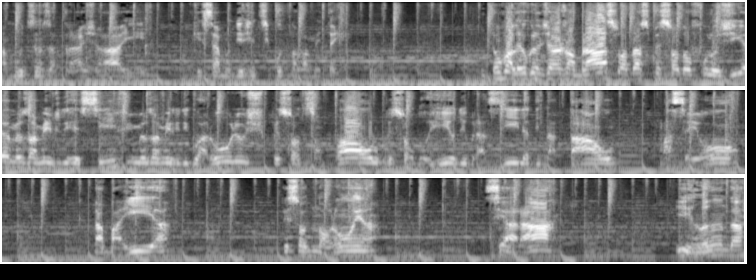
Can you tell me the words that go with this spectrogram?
há muitos anos atrás já. E quem sabe um dia a gente se encontra novamente aí. Então valeu, grande um abraço, um abraço pessoal da Ufologia, meus amigos de Recife, meus amigos de Guarulhos, pessoal de São Paulo, pessoal do Rio, de Brasília, de Natal, Maceió, da Bahia, pessoal de Noronha, Ceará, Irlanda.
